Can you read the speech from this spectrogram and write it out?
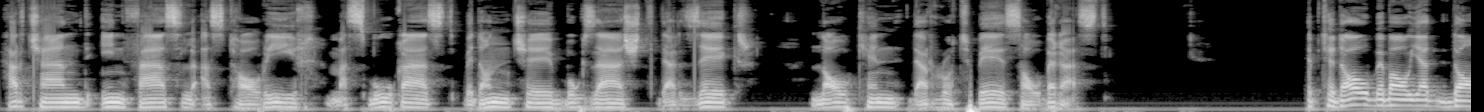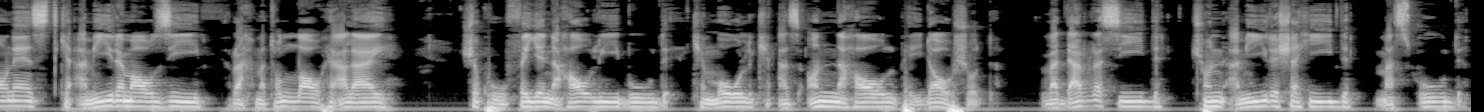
هرچند این فصل از تاریخ مسبوق است بدانچه بگذشت در ذکر لاکن در رتبه سابق است. ابتدا بباید دانست که امیر مازی رحمت الله علیه شکوفه نهالی بود که ملک از آن نهال پیدا شد و در رسید چون امیر شهید مسعود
